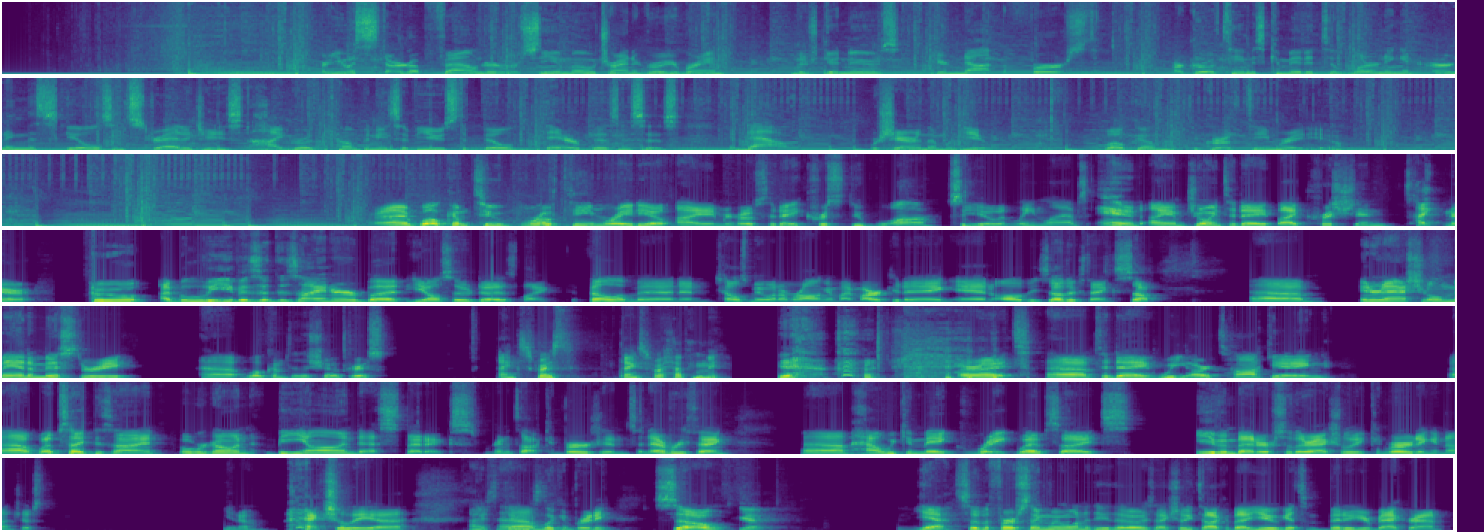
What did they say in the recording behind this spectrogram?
Are you a startup founder or CMO trying to grow your brand? There's good news. You're not the first. Our growth team is committed to learning and earning the skills and strategies high growth companies have used to build their businesses. And now we're sharing them with you. Welcome to Growth Team Radio. All right, welcome to Growth Team Radio. I am your host today, Chris Dubois, CEO at Lean Labs, and I am joined today by Christian Teichner, who I believe is a designer, but he also does like development and tells me when I'm wrong in my marketing and all these other things. So, um, international man of mystery. Uh, welcome to the show, Chris. Thanks, Chris. Thanks for having me. Yeah. all right. Uh, today we are talking uh, website design, but we're going beyond aesthetics. We're going to talk conversions and everything, um, how we can make great websites even better so they're actually converting and not just you know actually uh, nice, uh looking pretty so yeah, yeah. So the first thing we want to do though is actually talk about you, get some bit of your background.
